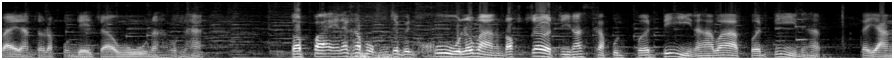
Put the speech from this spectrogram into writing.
ไปนะครับสำหรับคุณเดจาวูนะครับผมนะฮะต่อไปนะครับผมจะเป็นคู่ระหว่างด็อกเตอร์จีนัสกับคุณเฟิร์ตี้นะฮะว่าเฟิร์ตี้นะครับแต่ยัง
